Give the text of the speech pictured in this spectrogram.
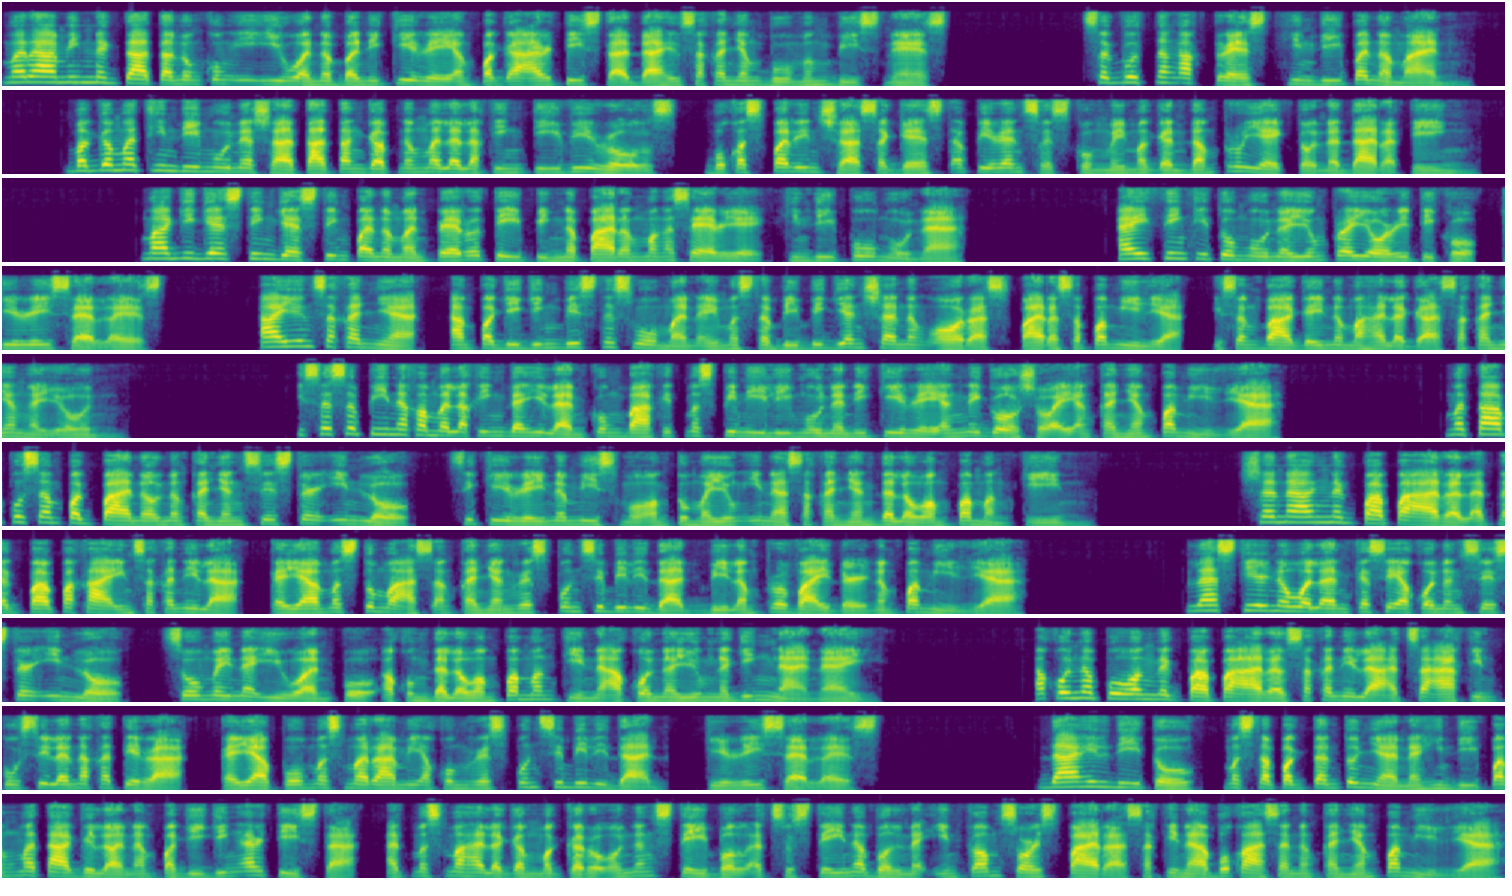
Maraming nagtatanong kung iiwan na ba ni Kirei ang pag-aartista dahil sa kanyang booming business. Sagot ng aktres, hindi pa naman. Bagamat hindi muna siya tatanggap ng malalaking TV roles, bukas pa rin siya sa guest appearances kung may magandang proyekto na darating. Magi-guesting-guesting pa naman pero taping na parang mga serye, hindi po muna. I think ito muna yung priority ko, Kirei Celeste. Ayon sa kanya, ang pagiging businesswoman ay mas nabibigyan siya ng oras para sa pamilya, isang bagay na mahalaga sa kanya ngayon. Isa sa pinakamalaking dahilan kung bakit mas pinili muna ni Kirei ang negosyo ay ang kanyang pamilya. Matapos ang pagpanaw ng kanyang sister-in-law, si Kirei na mismo ang tumayong ina sa kanyang dalawang pamangkin. Siya na ang nagpapaaral at nagpapakain sa kanila, kaya mas tumaas ang kanyang responsibilidad bilang provider ng pamilya. Last year nawalan kasi ako ng sister-in-law, so may naiwan po akong dalawang pamangkin na ako na yung naging nanay. Ako na po ang nagpapaaral sa kanila at sa akin po sila nakatira, kaya po mas marami akong responsibilidad, Kiri Celeste. Dahil dito, mas napagtanto niya na hindi pang matagalan ang pagiging artista, at mas mahalagang magkaroon ng stable at sustainable na income source para sa kinabukasan ng kanyang pamilya.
